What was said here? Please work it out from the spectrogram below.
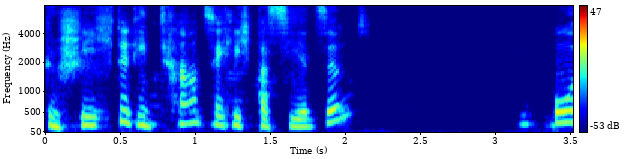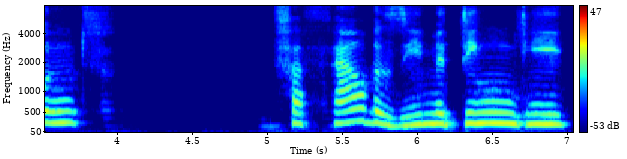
Geschichte, die tatsächlich passiert sind, und verfärbe sie mit Dingen, die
